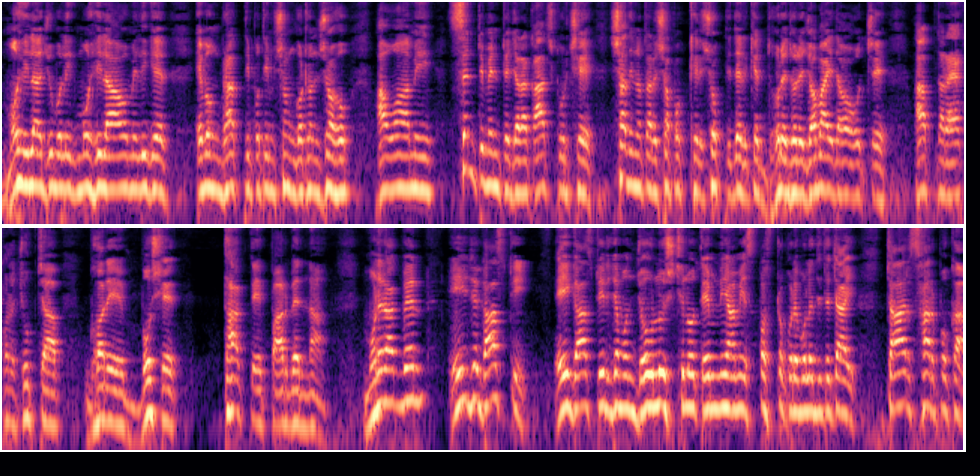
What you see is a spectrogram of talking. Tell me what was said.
মহিলা, যুবলীগ, মহিলা আওয়ামী লীগের এবং ভ্রাতৃপ্রতিম সংগঠন সহ আওয়ামী সেন্টিমেন্টে যারা কাজ করছে, স্বাধীনতার সপক্ষের শক্তিদেরকে ধরে ধরে জবাই দেওয়া হচ্ছে। আপনারা এখনও চুপচাপ ঘরে বসে থাকতে পারবেন না। মনে রাখবেন, এই যে গাছটি এই গাছটির যেমন জৌলুস ছিল, তেমনি আমি স্পষ্ট করে বলে দিতে চাই, চার সার পোকা,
